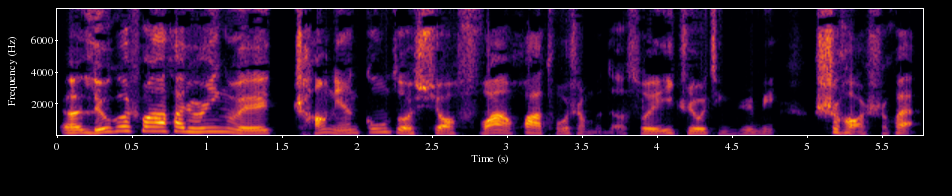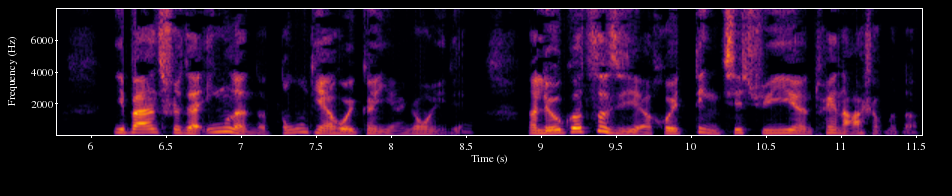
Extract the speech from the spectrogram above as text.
呃，刘哥说呢，他就是因为常年工作需要伏案画图什么的，所以一直有颈椎病，时好时坏。一般是在阴冷的冬天会更严重一点。那刘哥自己也会定期去医院推拿什么的，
